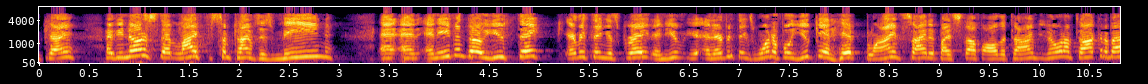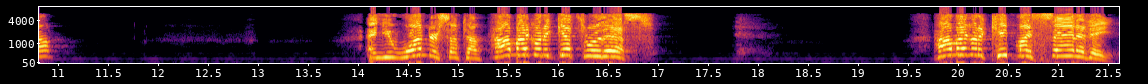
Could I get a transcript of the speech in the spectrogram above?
Okay? Have you noticed that life sometimes is mean? And, and, and even though you think everything is great and you, and everything's wonderful, you get hit blindsided by stuff all the time. You know what I'm talking about? And you wonder sometimes, how am I going to get through this? How am I going to keep my sanity?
